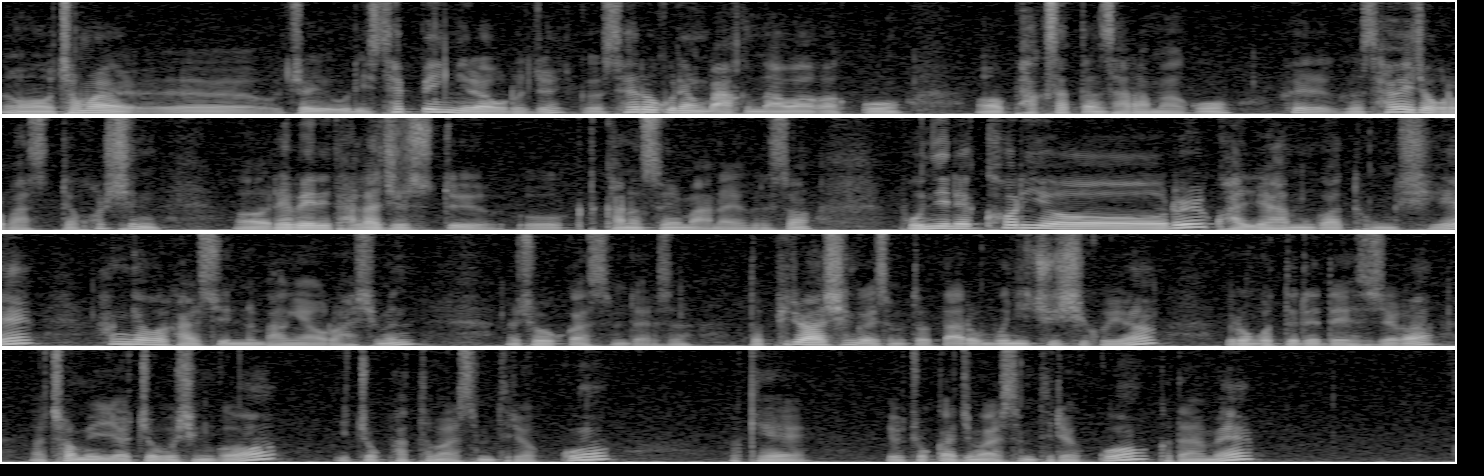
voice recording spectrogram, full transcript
어, 정말 어, 저희 우리 새뺑이라고 그러죠. 그 새로 그냥 막 나와 갖고 어, 박사 딴 사람하고 그 사회적으로 봤을 때 훨씬 어, 레벨이 달라질 수도 어, 가능성이 많아요. 그래서 본인의 커리어를 관리함과 동시에 학력을 갈 수 있는 방향으로 하시면 좋을 것 같습니다. 그래서 또 필요하신 거 있으면 또 따로 문의 주시고요. 이런 것들에 대해서 제가 처음에 여쭤보신 거 이쪽 파트 말씀드렸고 이렇게 이쪽까지 말씀드렸고 그 다음에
